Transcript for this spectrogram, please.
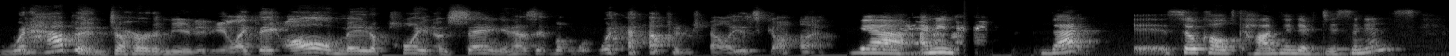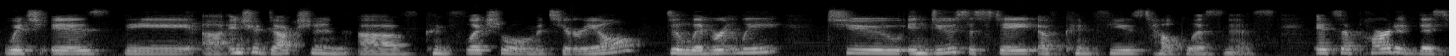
what happened to herd immunity? Like they all made a point of saying it has it, but what happened, Kelly? It's gone. Yeah, I mean that uh, so-called cognitive dissonance, which is the uh, introduction of conflictual material deliberately to induce a state of confused helplessness. It's a part of this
